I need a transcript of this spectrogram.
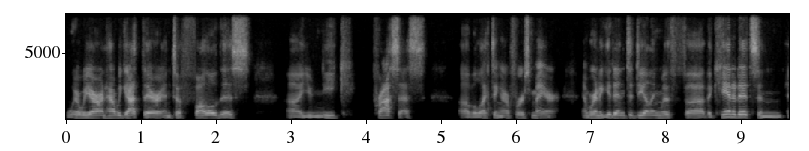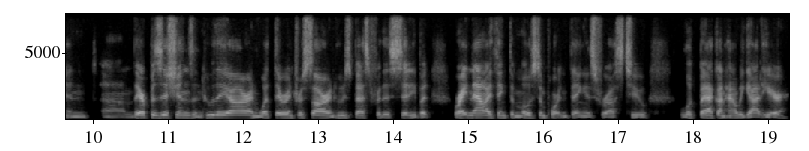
where we are and how we got there and to follow this uh, unique process of electing our first mayor. And we're going to get into dealing with uh, the candidates and and um, their positions and who they are and what their interests are and who's best for this city. But right now i think the most important thing is for us to look back on how we got here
